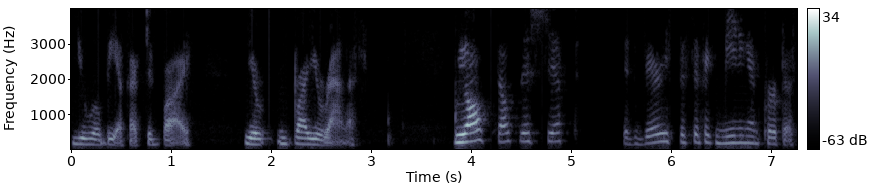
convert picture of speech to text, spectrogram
you will be affected by your by Uranus. We all felt this shift. It's very specific meaning and purpose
